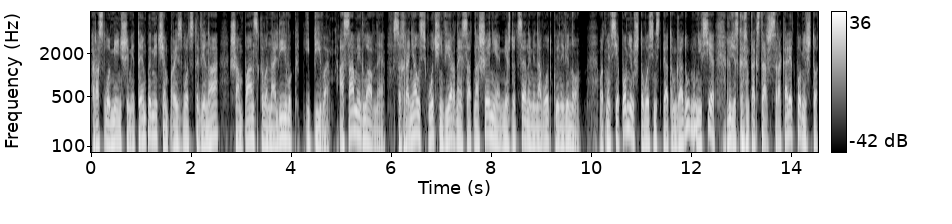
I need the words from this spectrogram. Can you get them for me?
росло меньшими темпами, чем производство вина, шампанского, наливок и пива. А самое главное, сохранялось очень верное соотношение между ценами на водку и на вино. Вот мы все помним, что в 85 году, ну не все, люди, скажем так, старше 40 лет помнят, что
